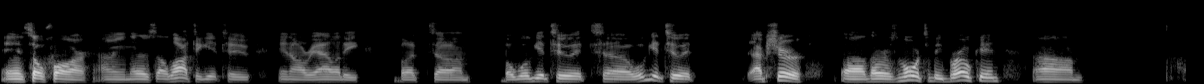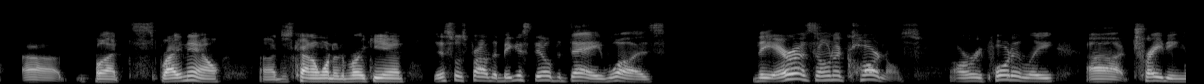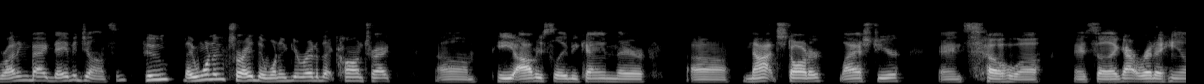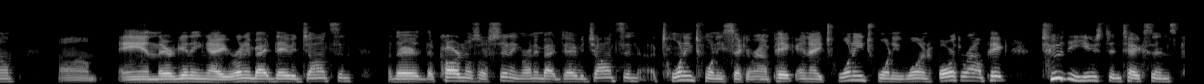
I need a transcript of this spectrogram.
and so far, I mean, there's a lot to get to in all reality, but um, but we'll get to it. Uh, we'll get to it. I'm sure uh, there is more to be broken. Um, uh, but right now, uh, just kind of wanted to break in. This was probably the biggest deal of the day was the Arizona Cardinals are reportedly uh, trading running back David Johnson, who they wanted to trade. They wanted to get rid of that contract. Um, he obviously became their uh, not starter last year, and so uh, and so they got rid of him. Um, and they're getting a running back David Johnson. They're, the Cardinals are sitting running back David Johnson, a 2020 second round pick, and a 2021 fourth round pick to the Houston Texans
